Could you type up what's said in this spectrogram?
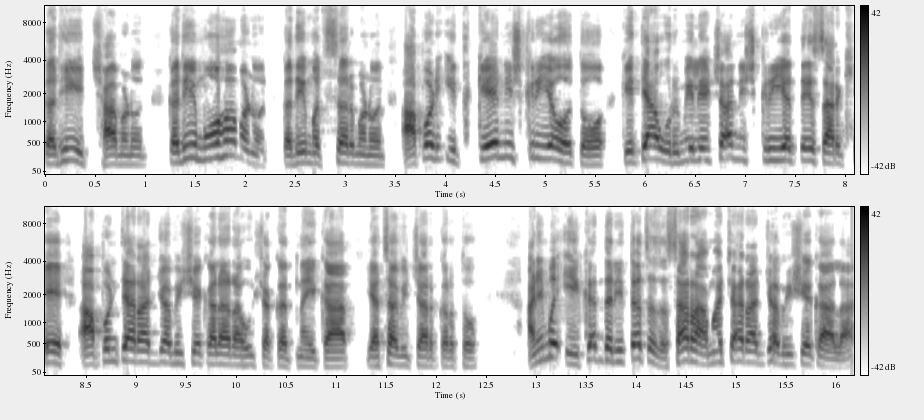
कधी इच्छा म्हणून कधी मोह म्हणून कधी मत्सर म्हणून आपण इतके निष्क्रिय होतो की त्या उर्मिलेच्या निष्क्रियतेसारखे आपण त्या राज्याभिषेकाला राहू शकत नाही का? याचा विचार करतो. आणि मग एकंदरीतच जसा रामाच्या राज्याभिषेकाला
